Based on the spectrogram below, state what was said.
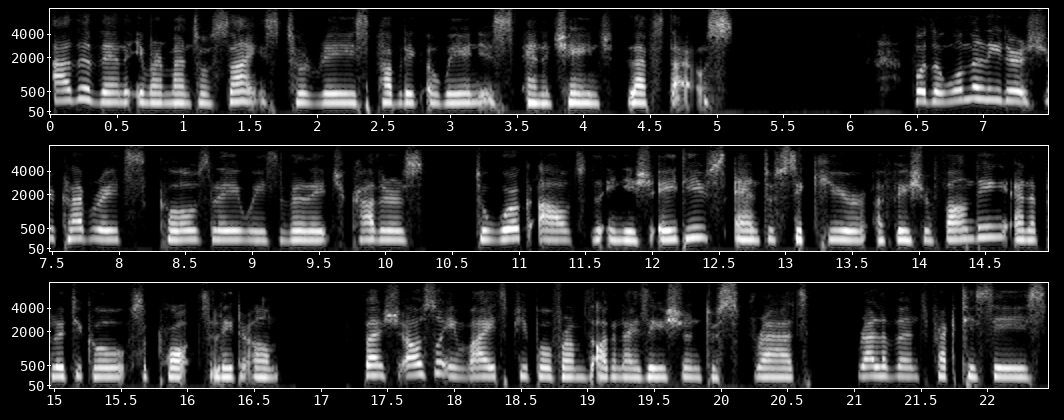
other than environmental science to raise public awareness and change lifestyles. For the woman leader, she collaborates closely with village cadres to work out the initiatives and to secure official funding and political support later on. But she also invites people from the organization to spread relevant practices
